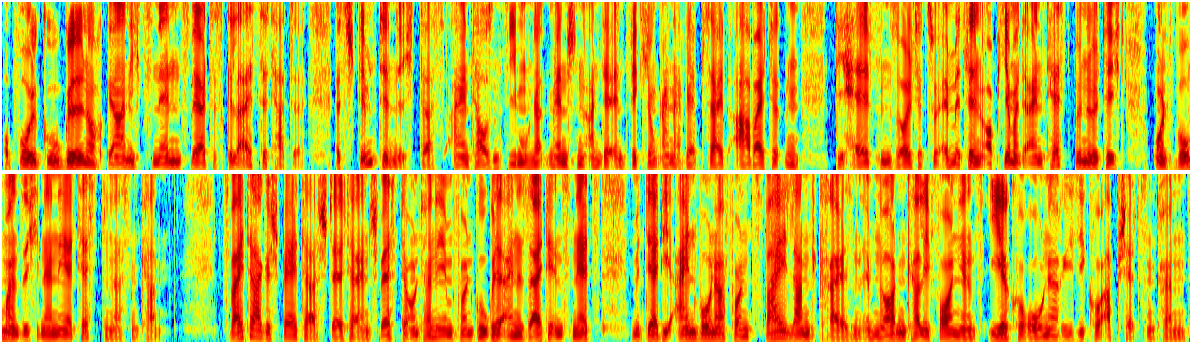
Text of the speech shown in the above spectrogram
obwohl Google noch gar nichts Nennenswertes geleistet hatte. Es stimmte nicht, dass 1700 Menschen an der Entwicklung einer Website arbeiteten, die helfen sollte zu ermitteln, ob jemand einen Test benötigt und wo man sich in der Nähe testen lassen kann. Zwei Tage später stellte ein Schwesterunternehmen von Google eine Seite ins Netz, mit der die Einwohner von zwei Landkreisen im Norden Kaliforniens ihr Corona-Risiko abschätzen können.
